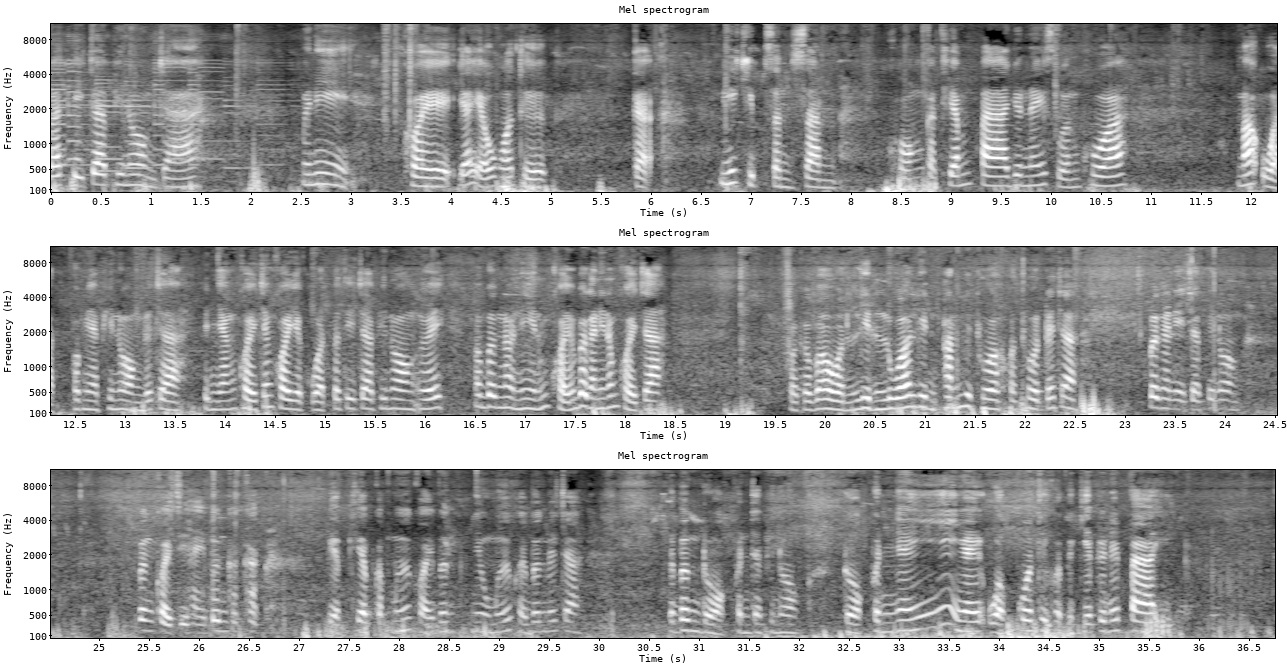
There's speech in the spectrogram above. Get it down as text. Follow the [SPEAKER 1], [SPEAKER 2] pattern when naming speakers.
[SPEAKER 1] วัสดีจ้าพี่น้องจ้าเมื่อนี้คอยย้ายเอวหัวถือกะมีคลิปสันๆ ของกระเทียมปลาอยู่ในสวนครัวมาอวดพ่อแม่พี่น้องเด้อจ้าเป็นยังข่อยจังข่อยอยากอวดปฏิจ้าพี่น้องเอ้ยมาเบิ่งแนวนี้น้ำข่อยมาเบิ่งอันนี้น้ำข่อยจ้าข่อยก็เว่าอั่นลิ้นลัวลิ้นพันไปทั่วขอโทษเด้อจ้าเบิ่งอันนี้จ้าพี่น้อง เบิ่งข่อยสิให้เบิ่งคักๆ รียบเทียบกับมือข่อยเบิ่งนิ้วมือข่อยเบิ่งเด้จ้าแล้วเบิ่งดอกเพิ่นจ้ะพี่น้องดอกเพิ่นใหญ่ใหญ่อวบกว่าที่ข่อยไปเก็บอยู่ในป่าอีก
